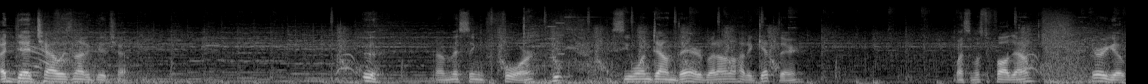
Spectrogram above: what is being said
A dead Chao is not a good Chao. Ugh. I'm missing four. I see one down there, but I don't know how to get there. Am I supposed to fall down? Here we go.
